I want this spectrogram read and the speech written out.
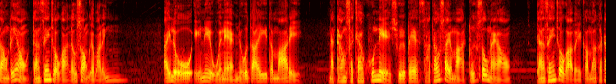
တောင်တင်းအောင်တန်းစင်းကျော်ကလှုပ်ဆောင်ခဲ့ပါတယ်။အဲလိုအင်းနေဝင်းတဲ့မျိုးသားရေးသမားတွေ2016ခုနှစ်ရွှေဘဲစားတောက်ဆိုင်မှာတွဲဆုံနိုင်အောင်တန်းစင်းကျော်ကပဲကမကထ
